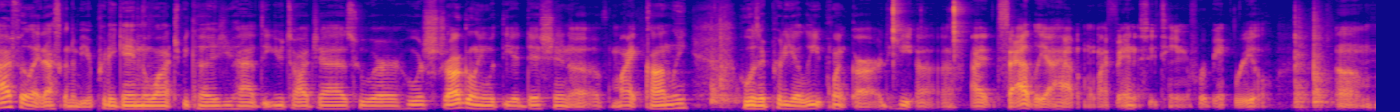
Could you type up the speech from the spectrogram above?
I feel like that's going to be a pretty game to watch because you have the Utah Jazz who are who are struggling with the addition of Mike Conley, who is a pretty elite point guard. He, uh, I sadly I have him on my fantasy team if we're being real, um,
